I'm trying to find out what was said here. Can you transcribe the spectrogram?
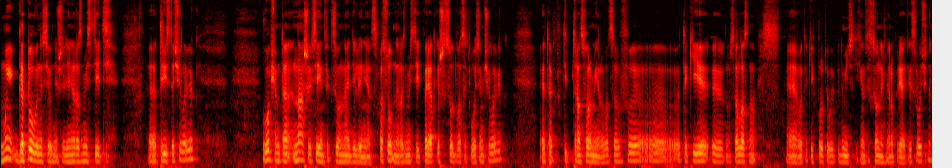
Мы готовы на сегодняшний день разместить э, 300 человек. В общем-то, наши все инфекционные отделения способны разместить порядка 628 человек. Это т- трансформироваться в э, такие, э, ну, согласно э, вот таких противоэпидемических инфекционных мероприятий срочных.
